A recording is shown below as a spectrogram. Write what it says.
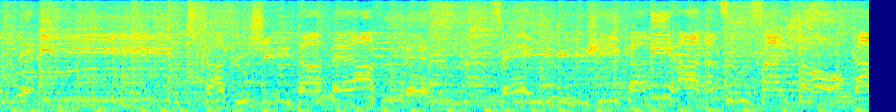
ルウェイ隠したて溢れる。正義光放つ最初から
